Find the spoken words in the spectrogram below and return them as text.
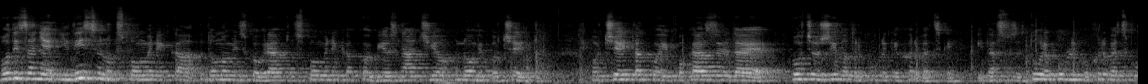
podizanje jedinstvenog spomenika domovinskog ratu, spomenika koji bi označio novi početak. Početak koji pokazuje da je počeo život Republike Hrvatske i da su za tu Republiku Hrvatsku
